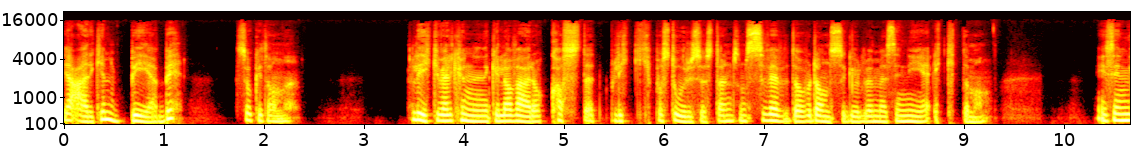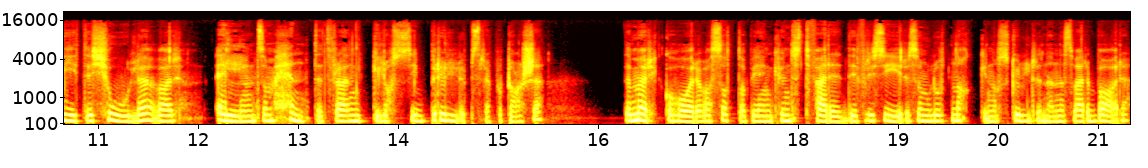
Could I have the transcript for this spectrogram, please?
jeg er ikke en baby, sukket Hanne. Likevel kunne hun ikke la være å kaste et blikk på storesøsteren som svevde over dansegulvet med sin nye ektemann. I sin hvite kjole var Ellen som hentet fra en glossy bryllupsreportasje. Det mørke håret var satt opp i en kunstferdig frisyre som lot nakken og skuldrene hennes være bare,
